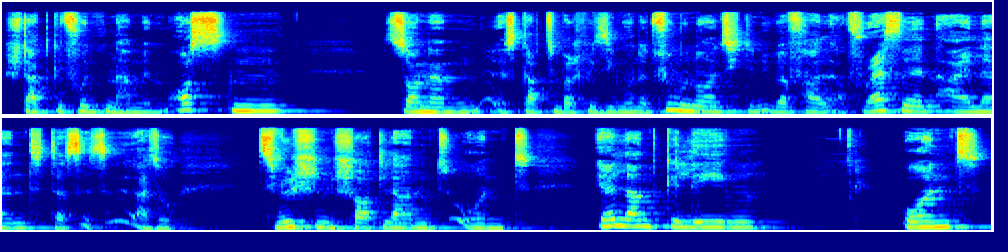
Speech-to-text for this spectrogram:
stattgefunden haben im Osten, sondern es gab zum Beispiel 795 den Überfall auf Rathlin Island, das ist also zwischen Schottland und Irland gelegen. Und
